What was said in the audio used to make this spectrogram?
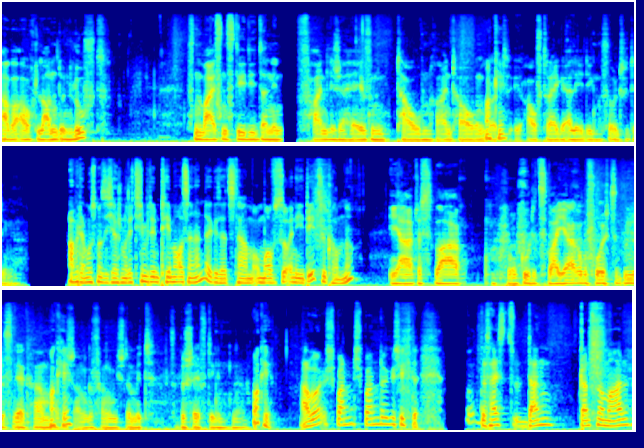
aber auch Land und Luft. Das sind meistens die, die dann in feindliche Häfen tauchen, reintauchen, Okay. dort Aufträge erledigen, solche Dinge. Aber da muss man sich ja schon richtig mit dem Thema auseinandergesetzt haben, um auf so eine Idee zu kommen, ne? Ja, das war gute zwei Jahre, bevor ich zur Bundeswehr kam, Okay. habe ich angefangen, mich damit zu beschäftigen. Ja. Okay. Aber spannend, spannende Geschichte. Das heißt, dann ganz normal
